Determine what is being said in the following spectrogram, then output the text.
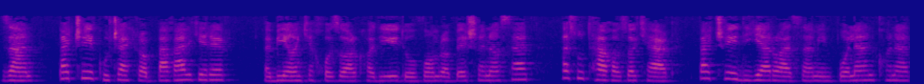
زن بچه کوچک را بغل گرفت و بیان که خزارکادی دوم را بشناسد از او تقاضا کرد بچه دیگر را از زمین بلند کند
